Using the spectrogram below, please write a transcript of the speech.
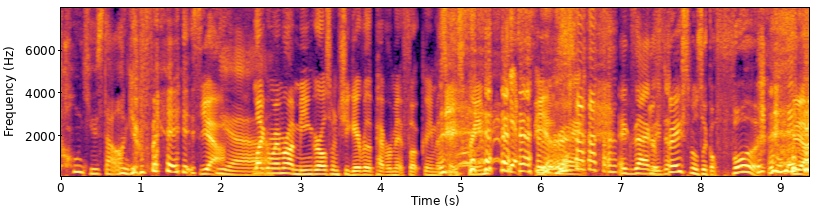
don't use that on your face. Yeah. Yeah. Like remember on Mean Girls when she gave her the peppermint foot cream as face cream? Yes. yeah. Right. Exactly. Your face smells like a foot. yeah.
